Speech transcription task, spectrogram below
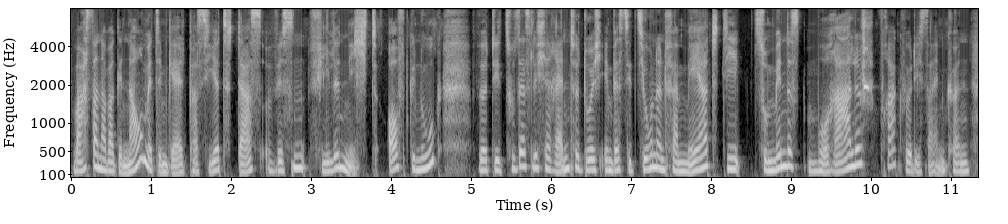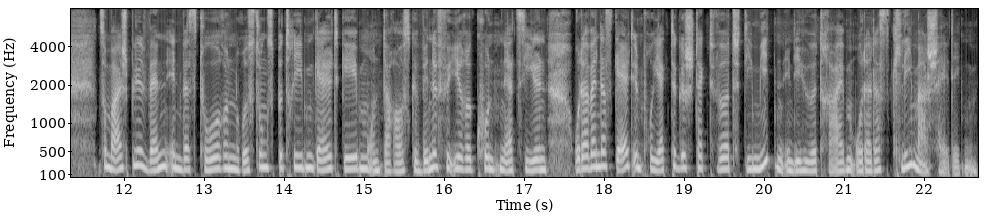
Was dann aber genau mit dem Geld passiert, das wissen viele nicht. Oft genug wird die zusätzliche Rente durch durch Investitionen vermehrt, die zumindest moralisch fragwürdig sein können. Zum Beispiel, wenn Investoren Rüstungsbetrieben Geld geben und daraus Gewinne für ihre Kunden erzielen oder wenn das Geld in Projekte gesteckt wird, die Mieten in die Höhe treiben oder das Klima schädigen.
